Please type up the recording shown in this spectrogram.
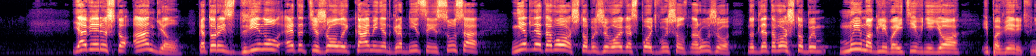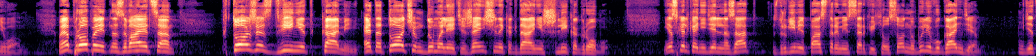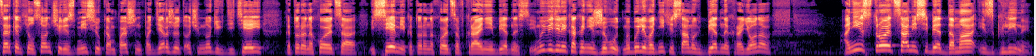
Я верю, что ангел, который сдвинул этот тяжелый камень от гробницы Иисуса, не для того, чтобы живой Господь вышел наружу, но для того, чтобы мы могли войти в нее и поверить в него. Моя проповедь называется «Кто же сдвинет камень?» Это то, о чем думали эти женщины, когда они шли к гробу. Несколько недель назад с другими пасторами из церкви Хилсон мы были в Уганде – где церковь Хилсон через миссию Compassion поддерживает очень многих детей, которые находятся, и семьи, которые находятся в крайней бедности. И мы видели, как они живут. Мы были в одних из самых бедных районов. Они строят сами себе дома из глины.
